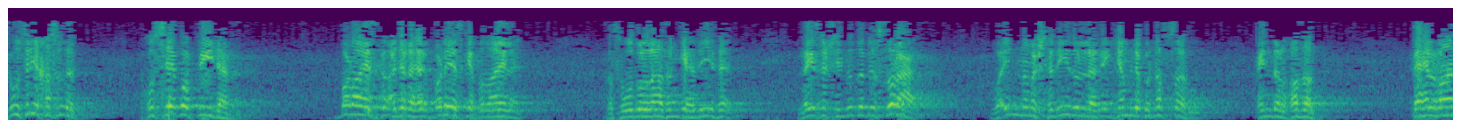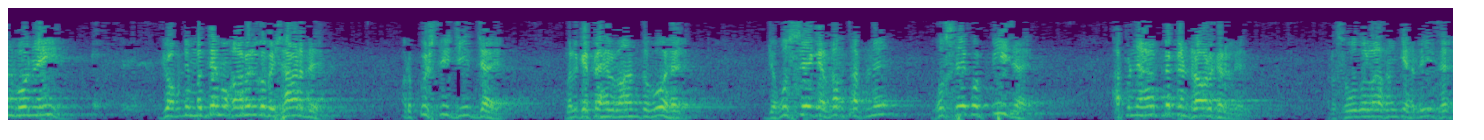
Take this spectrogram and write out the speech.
دوسری خصلت، غصے کو پی جانا۔ بڑا اس کا اجر ہے، بڑے اس کے فضائل ہیں۔ رسول اللہ وسلم کی حدیث ہے لئی سے شدت بستر ہے وہ ان نم شدید اللہ یمل کو نفس ہو عند الغضب۔ پہلوان وہ نہیں جو اپنے مد مقابل کو بچھاڑ دے اور کشتی جیت جائے، بلکہ پہلوان تو وہ ہے جو غصے کے وقت اپنے غصے کو پی جائے، اپنے آپ پہ کنٹرول کر لے۔ رسول اللہ علیہ وسلم کی حدیث ہے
